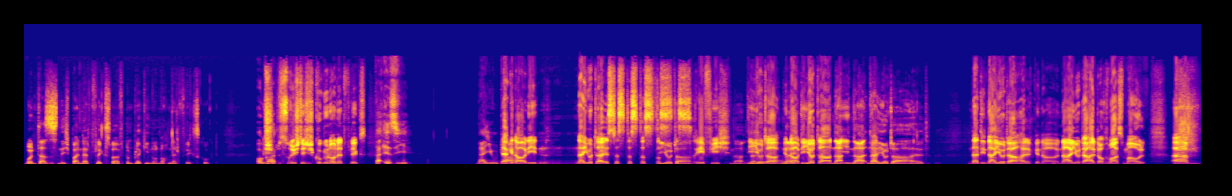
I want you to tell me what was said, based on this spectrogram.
und dass es nicht bei Netflix läuft und Blackie nur noch Netflix guckt. Oh Ich, Gott, ist richtig, ich gucke nur noch Netflix. da ist sie. Na Jutta. Ja, genau, die Na Jutta ist das, das, das, das, Die Jutta. das Rehviech. Na- die Jutta, na- genau, die Jutta, Na, die, na, die na kann- Jutta halt. Na, die Na Jutta halt, genau. Na Jutta halt auch mal das Maul. Ähm,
